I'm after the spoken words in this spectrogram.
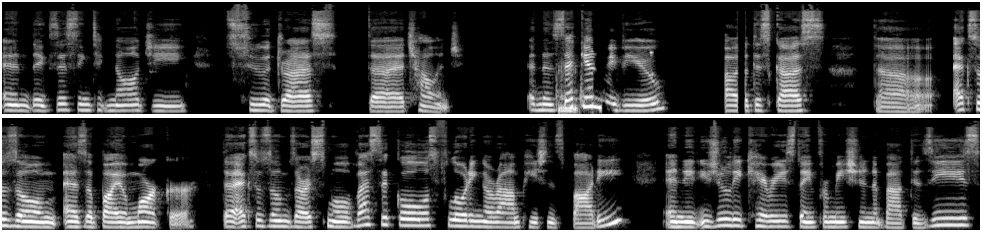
and the existing technology to address the challenge and then 2nd mm-hmm. review uh, discuss the exosome as a biomarker. The exosomes are small vesicles floating around patient's body, and it usually carries the information about disease.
